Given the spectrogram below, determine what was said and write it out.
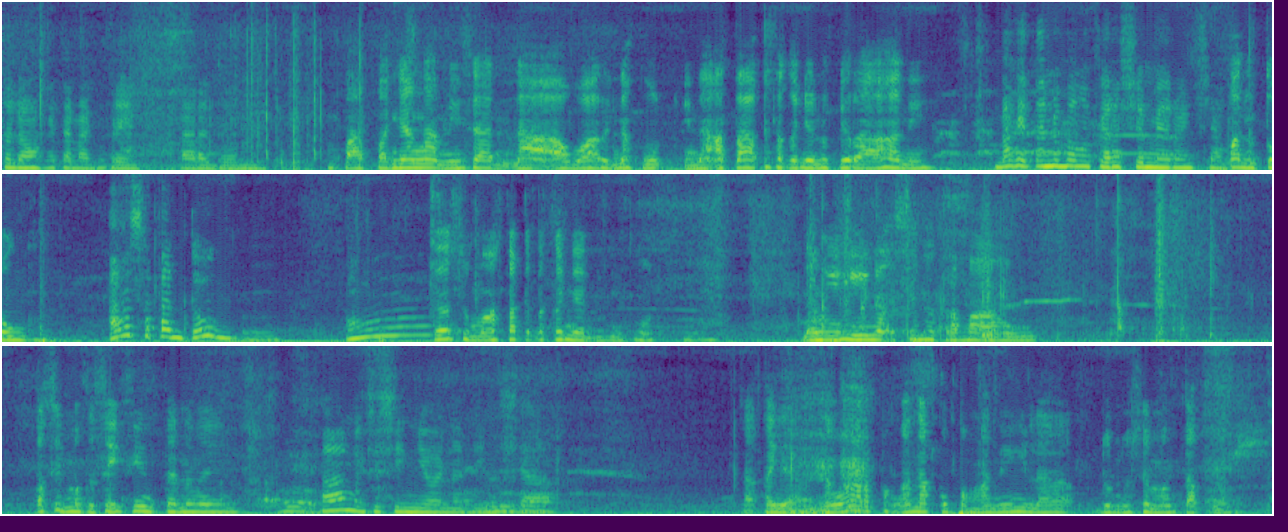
Tulungan kita mag-pray para doon. Papa niya nga, minsan naaawa rin ako. Inaatake sa kanya ng pirahan eh. Bakit ano bang operasyon meron siya? Pantog. Ah, sa pantog. Oh, Kaya sumasakit ang kanya dito. Nangihina siya na trabaho. Kasi magsasaysinta na ngayon. ah, magsisenyor na din siya. Kaya nangarap ang anak ko pa Manila. Doon na siya magtapos.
